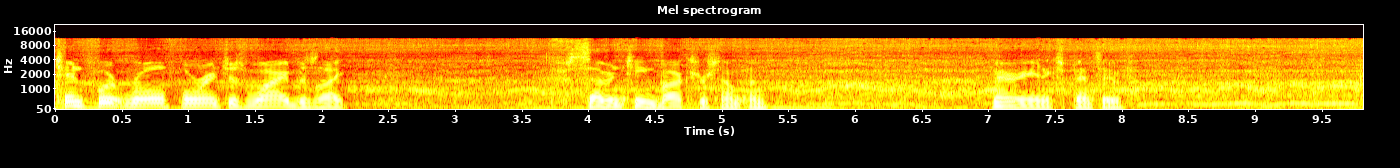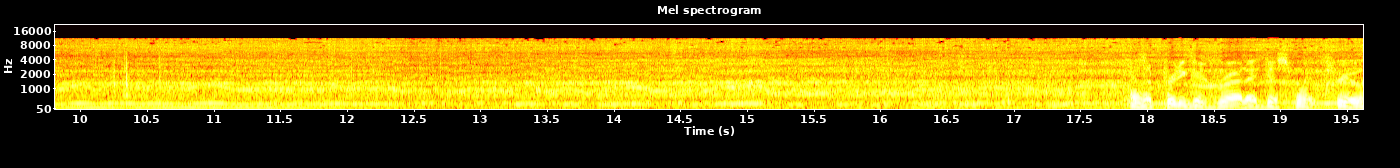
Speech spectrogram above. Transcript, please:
10 foot roll, four inches wide, was like 17 bucks or something. Very inexpensive. That's a pretty good rut I just went through.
